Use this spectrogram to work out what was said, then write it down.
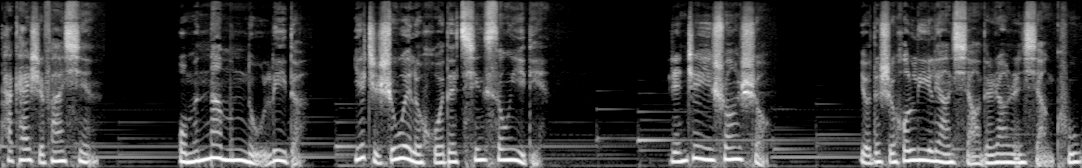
他开始发现，我们那么努力的，也只是为了活得轻松一点。人这一双手，有的时候力量小的让人想哭。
